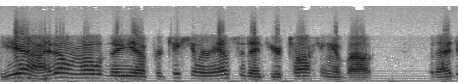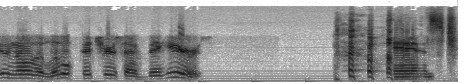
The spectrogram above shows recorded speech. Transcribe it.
Yeah, I don't know the uh, particular incident you're talking about, but I do know that little pitchers have big ears. and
